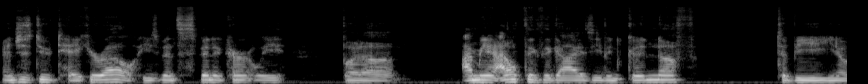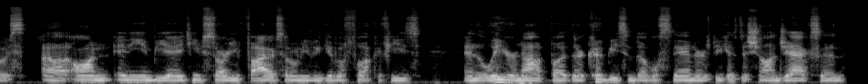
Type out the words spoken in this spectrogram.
And just do take your L. He's been suspended currently, but uh, I mean, I don't think the guy is even good enough to be, you know, uh, on any NBA team starting five. So I don't even give a fuck if he's in the league or not. But there could be some double standards because DeSean Jackson,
